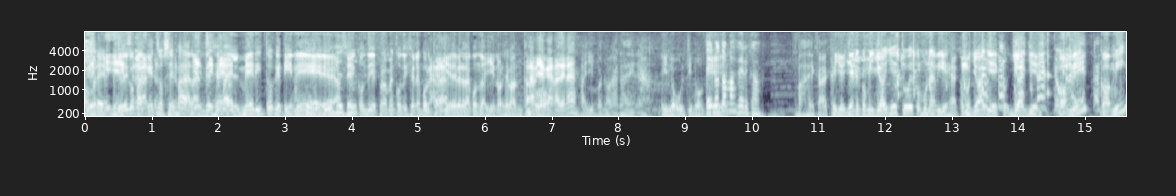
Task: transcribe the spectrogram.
Hombre, y yo digo para que esto sepa, la gente sepa peor. el mérito que tiene eh, hacer tú- con el programa en condiciones, porque Nada. ayer de verdad cuando ayer nos levantamos. No había ganas de nada. Allí, pues no gana de nada. Y lo último que. Te nota más cerca. Vas de cada- es que yo ayer comí, yo ayer estuve como una vieja, como yo ayer, yo ayer comí, comí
